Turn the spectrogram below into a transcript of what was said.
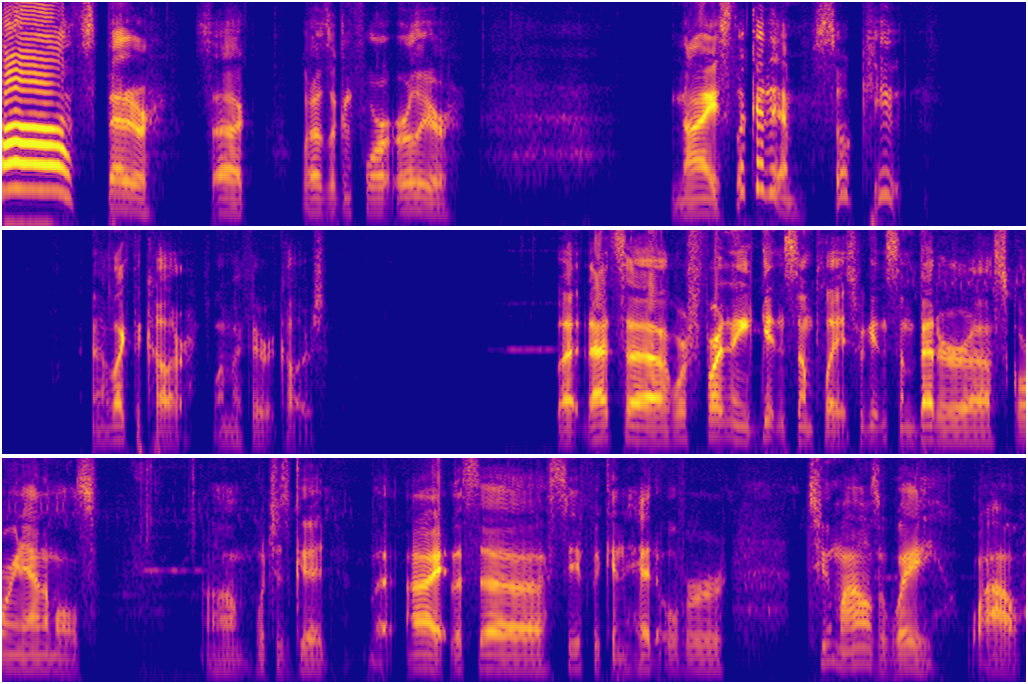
Ah, it's better. It's uh, what I was looking for earlier. Nice. Look at him. So cute. And I like the color. It's one of my favorite colors. But that's uh, we're finally getting someplace. We're getting some better uh, scoring animals, um, which is good. But all right, let's uh, see if we can head over two miles away. Wow.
